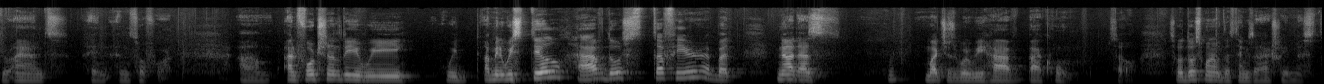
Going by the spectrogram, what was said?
your aunts, and, and so forth. Um, unfortunately, we, we, I mean, we still have those stuff here, but not as much as what we have back home. So, those one of the things I actually missed.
